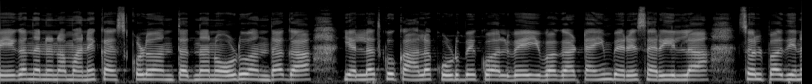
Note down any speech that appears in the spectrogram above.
ಬೇಗ ನನ್ನನ್ನು ಮನೆ ಕರ್ಸ್ಕೊಳ್ಳೋ ಅಂಥದ್ದನ್ನ ನೋಡು ಅಂದಾಗ ಎಲ್ಲದಕ್ಕೂ ಕಾಲ ಕೊಡಬೇಕು ಅಲ್ವೇ? ಇವಾಗ ಟೈಮ್ ಬೇರೆ ಸರಿ ಇಲ್ಲ. ಸ್ವಲ್ಪ ದಿನ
